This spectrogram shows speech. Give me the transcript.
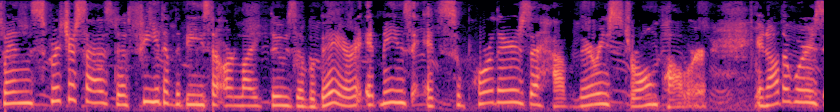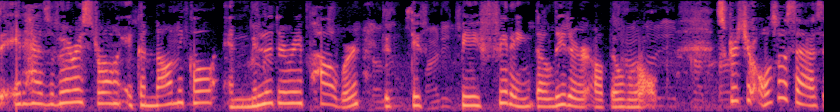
When scripture says the feet of the beast are like those of a bear, it means its supporters have very strong power. In other words, it has very strong economical and military power befitting the leader of the world. Scripture also says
